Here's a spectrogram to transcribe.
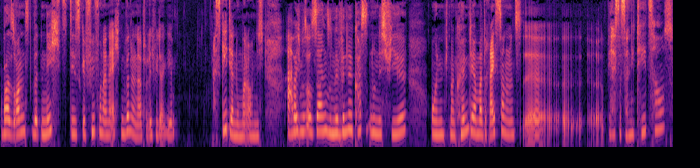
Aber sonst wird nichts dieses Gefühl von einer echten Windel natürlich wiedergeben. Es geht ja nun mal auch nicht. Aber ich muss auch sagen, so eine Windel kostet nun nicht viel. Und man könnte ja mal dreist sein und ins, äh, wie heißt das, Sanitätshaus?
